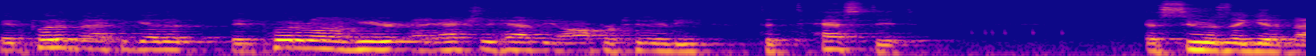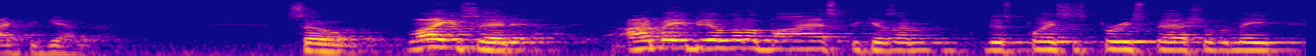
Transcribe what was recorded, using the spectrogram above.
They put it back together, they put it on here, and actually have the opportunity to test it as soon as they get it back together. So, like I said, I may be a little biased because I'm this place is pretty special to me,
